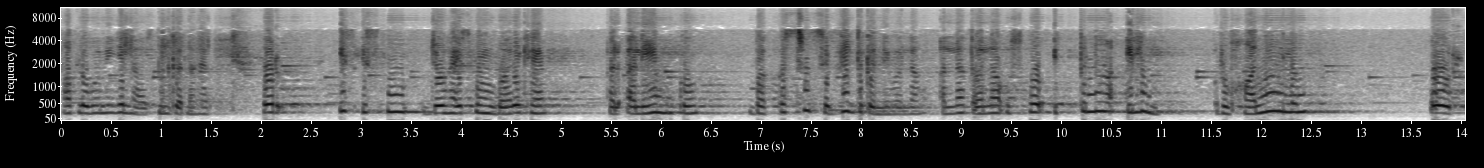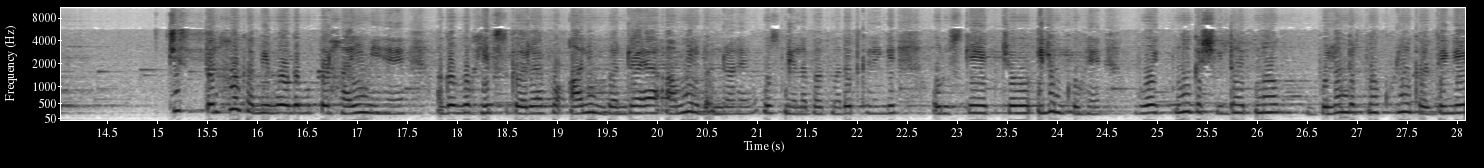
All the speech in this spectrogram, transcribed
آپ لوگوں نے یہ لازمن کرنا ہے۔ اور اس اسم جو ہے، اس میں مبارک ہے، العلیم کو بکثرت سے ورد کرنے والا اللہ تعالیٰ اس کو اتنا علم، روحانی علم اور طرح کا بھی وہ اگر وہ پڑھائی میں ہے، اگر وہ حفظ کر رہا ہے، وہ عالم بن رہا ہے، عامل بن رہا ہے، اس میں اللہ پاک مدد کریں گے اور اس کے جو علم کو ہے، وہ اتنا کشیدہ، اتنا بلند، اتنا کھلا کر دیں گے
